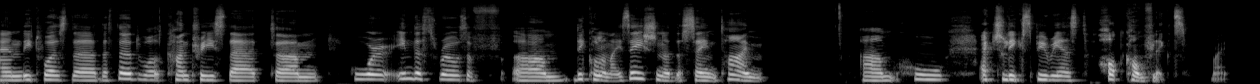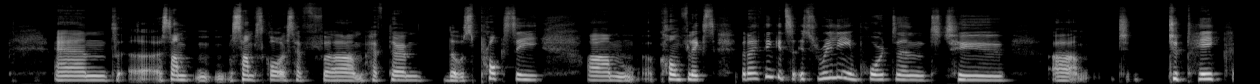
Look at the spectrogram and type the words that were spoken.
and it was the the third world countries that um, who were in the throes of um, decolonization at the same time, um, who actually experienced hot conflicts, right? And uh, some some scholars have um, have termed those proxy um, conflicts. But I think it's it's really important to, um, to to take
